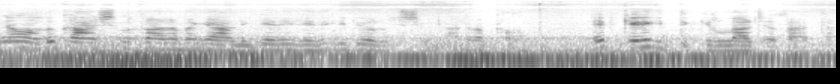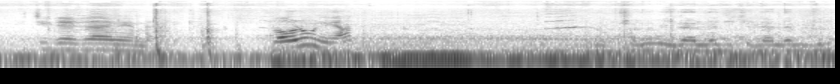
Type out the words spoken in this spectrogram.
Ne oldu? Karşımıza araba geldi. Geri geri gidiyoruz şimdi. Hadi bakalım. Hep geri gittik yıllarca zaten. Hiç ilerleyemedik. Doğru mu Nihat? Canım ilerledik ilerlemedik.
